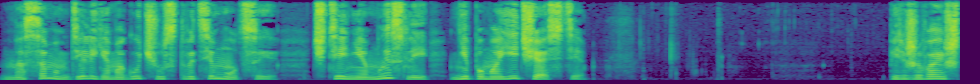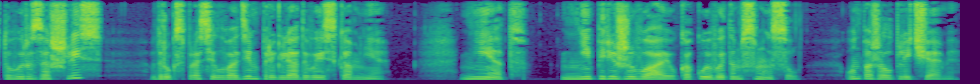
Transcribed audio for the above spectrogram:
На самом деле я могу чувствовать эмоции. Чтение мыслей не по моей части. «Переживаешь, что вы разошлись?» — вдруг спросил Вадим, приглядываясь ко мне. «Нет, не переживаю. Какой в этом смысл?» Он пожал плечами.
